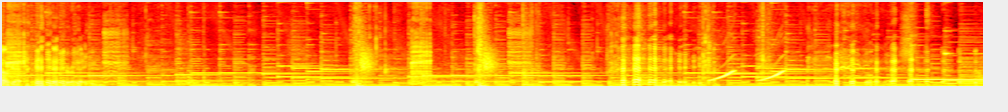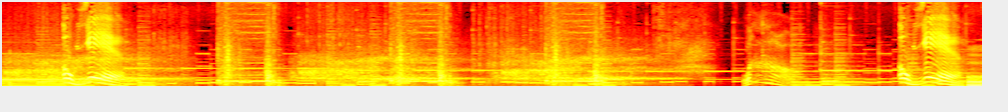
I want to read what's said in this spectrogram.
okay. right. Oh yeah! Wow! Oh yeah! Oh.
